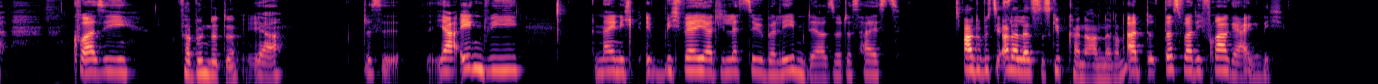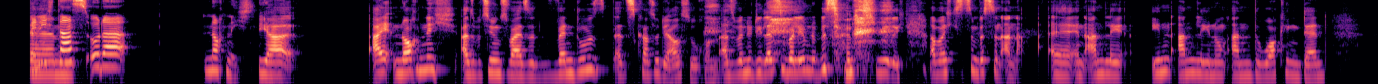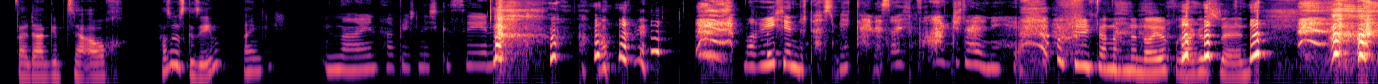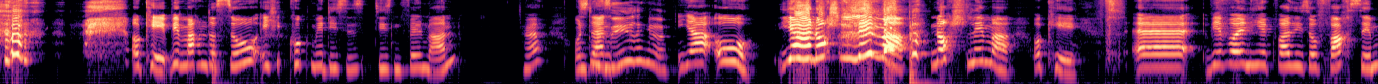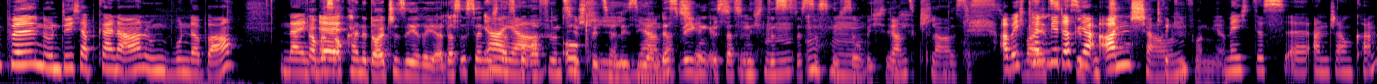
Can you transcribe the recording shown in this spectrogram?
quasi. Verbündete. Ja. Das, ja, irgendwie Nein, ich, ich wäre ja die letzte Überlebende, also das heißt. Ah, du bist die allerletzte, es gibt keine anderen. Ah, das war die Frage eigentlich. Bin ähm, ich das oder Noch nicht. Ja, noch nicht. Also beziehungsweise, wenn du, das kannst du dir aussuchen. Also wenn du die letzte Überlebende bist, dann ist es schwierig. Aber ich ist ein bisschen an, äh, in, Anle in Anlehnung an The Walking Dead, weil da gibt es ja auch. Hast du das gesehen eigentlich? Nein, habe ich nicht gesehen. Mariechen, du darfst mir keine solchen Fragen stellen hier. Okay, ich kann noch eine neue Frage stellen. Okay, wir machen das so. Ich gucke mir dieses, diesen Film an. Ja? Und das ist eine dann. Serie. Ja, oh. Ja, noch schlimmer. noch schlimmer. Okay. Äh, wir wollen hier quasi so fachsimpeln und ich habe keine Ahnung. Wunderbar. Nein, Aber äh, es ist auch keine deutsche Serie. Das ist ja nicht ja, das, ja. worauf wir uns hier Okay, spezialisieren. ja, Deswegen ist das nicht, das, das ist nicht so Mhm, wichtig. ganz klar. Ist- aber ich kann mir das ja anschauen, tricky von mir. wenn ich das äh, anschauen kann.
